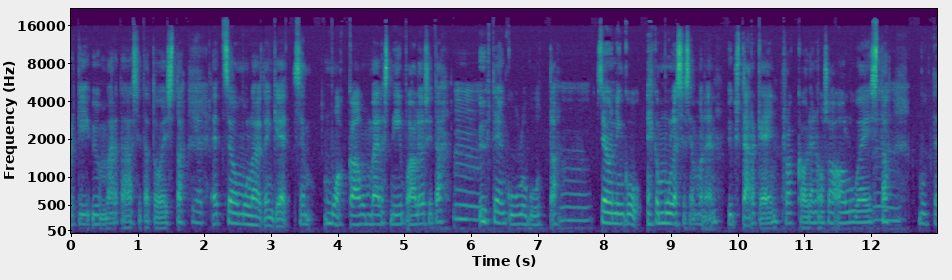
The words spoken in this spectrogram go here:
pyrkii ymmärtää sitä toista. Et se on mulle jotenkin, että se muokkaa mun mielestä niin paljon sitä mm. yhteenkuuluvuutta. Mm. Se on niinku, ehkä mulle se semmoinen yksi tärkein rakkauden osa-alueista. Mm. Mutta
